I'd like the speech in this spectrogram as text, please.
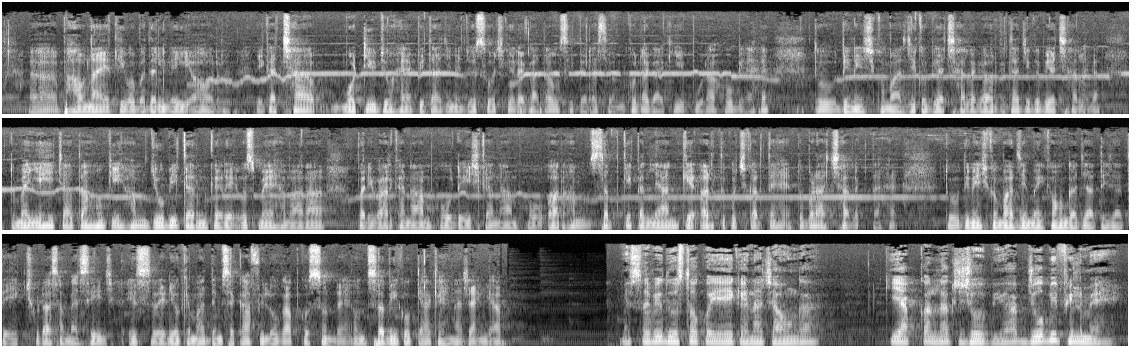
भावनाएँ थी, वो बदल गई और एक अच्छा मोटिव जो है पिताजी ने जो सोच के रखा था, उसी तरह से उनको लगा कि ये पूरा हो गया है। तो दिनेश कुमार जी को भी अच्छा लगा और पिताजी को भी अच्छा लगा। तो मैं यही चाहता हूँ कि हम जो भी कर्म करें, उसमें हमारा परिवार का नाम हो, देश का नाम हो, और हम सबके कल्याण के अर्थ कुछ करते हैं तो बड़ा अच्छा लगता है। तो दिनेश कुमार जी, मैं कहूँगा जाते जाते एक छोटा सा मैसेज इस रेडियो के माध्यम से काफ़ी लोग आपको सुन रहे हैं। उन सभी को क्या कहना चाहेंगे आप? मैं सभी दोस्तों को यही कहना चाहूँगा कि आपका लक्ष्य जो भी हो, आप जो भी फ़ील्ड में हैं,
